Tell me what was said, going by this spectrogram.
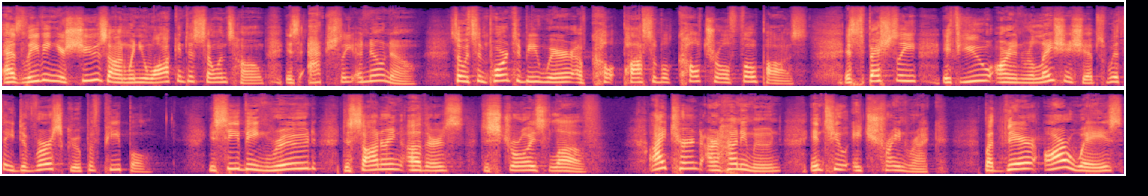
as leaving your shoes on when you walk into someone's home is actually a no no. So it's important to be aware of possible cultural faux pas, especially if you are in relationships with a diverse group of people. You see, being rude, dishonoring others, destroys love. I turned our honeymoon into a train wreck, but there are ways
